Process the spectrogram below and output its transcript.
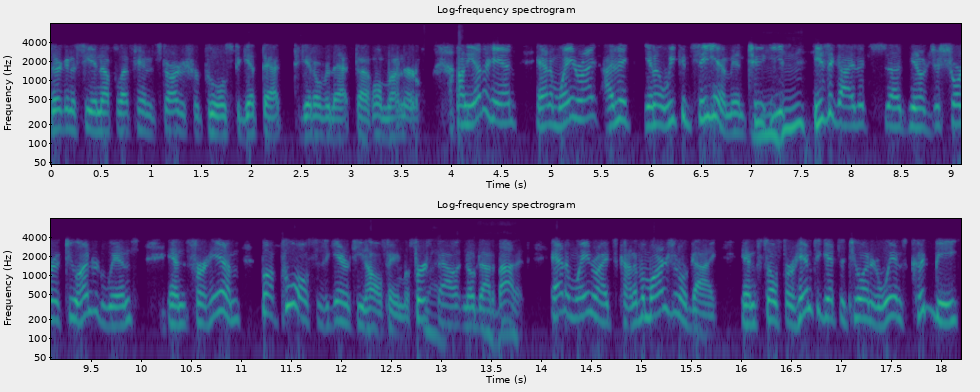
they're going to see enough left-handed starters for Pujols to get that, to get over that uh, home run hurdle. On the other hand, Adam Wainwright, I think, you know, we could see him in 2 mm-hmm. he's, he's a guy that's, uh, you know, just short of 200 wins. And for him, but Pujols is a guaranteed Hall of Famer, first right. ballot, no doubt about it. Adam Wainwright's kind of a marginal guy, and so for him to get to 200 wins could be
